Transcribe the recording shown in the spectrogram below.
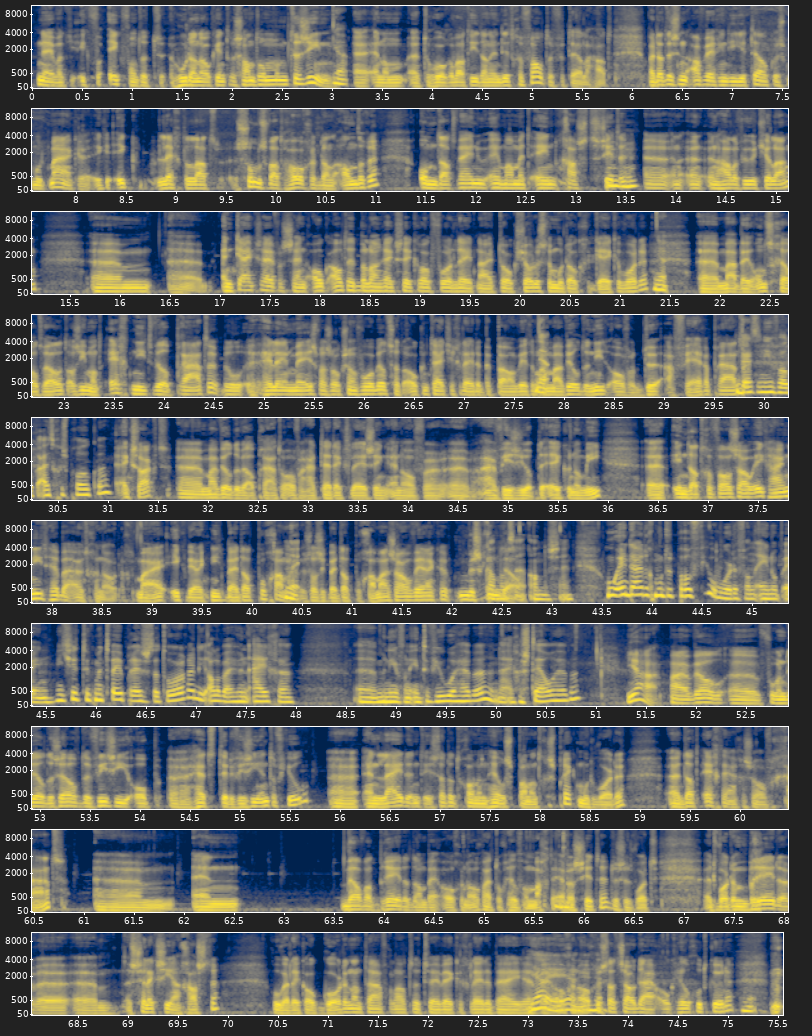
Nee, want ik, ik vond het hoe dan ook interessant om hem te zien. Ja. Uh, en om uh, te horen wat hij dan in dit geval te vertellen had. Maar dat is een afweging die je telkens moet maken. Ik, ik leg de lat soms wat hoger dan anderen. Omdat wij nu eenmaal met één gast zitten. Mm -hmm. uh, een, een, een, half uurtje lang. Um, en kijkcijfers zijn ook altijd belangrijk. Zeker ook voor een late night talkshow. Dus er moet ook gekeken worden. Ja. maar bij ons geldt wel dat als iemand echt niet wil praten. Ik bedoel, Helene Mees was ook zo'n voorbeeld. Zat ook een tijdje geleden bij Pauw en Witteman. Ja. Maar wilde niet over de affaire praten. In ieder geval ook uitgesproken. Exact, uh, maar wilde wel praten over haar TEDx-lezing... en over uh, haar visie op de economie. Uh, in dat geval zou ik haar niet hebben uitgenodigd. Maar ik werk niet bij dat programma. Nee. Dus als ik bij dat programma zou werken, misschien kan wel. Kan anders zijn. Hoe eenduidig moet het profiel worden van één op één? Je zit natuurlijk met twee presentatoren... die allebei hun eigen... Uh, manier van interviewen hebben, hun eigen stijl hebben. Ja, maar wel uh, voor een deel dezelfde visie op uh, het televisieinterview. en leidend is dat het gewoon een heel spannend gesprek moet worden... dat echt ergens over gaat. Um, en wel wat breder dan bij Oog en Oog, waar toch heel veel machtebbers zitten. Dus het wordt, het wordt een bredere uh, selectie aan gasten. Hoewel ik ook Gordon aan tafel had twee weken geleden bij, uh, ja, bij Oog en Oog. Dus dat zou daar ook heel goed kunnen.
